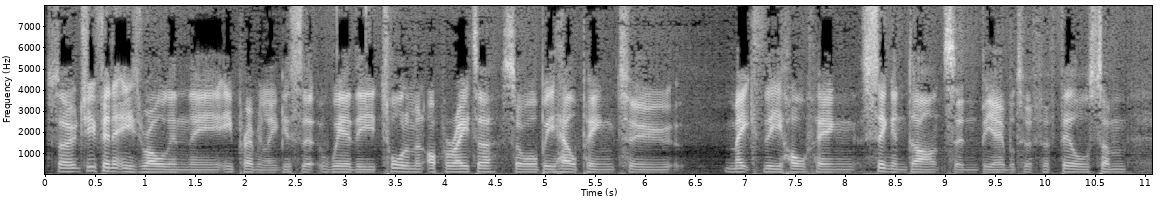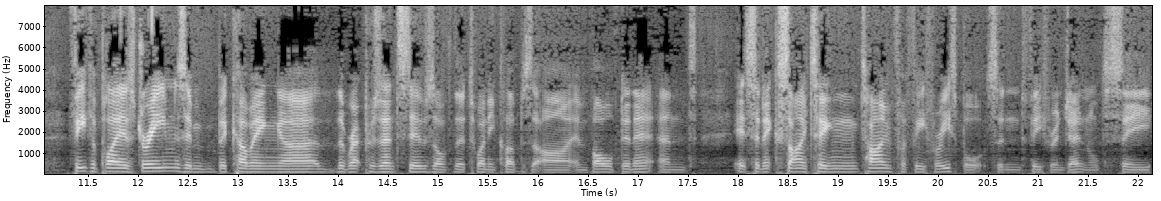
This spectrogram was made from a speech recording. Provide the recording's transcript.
So Gfinity's role in the E Premier League is that we're the tournament operator, so we'll be helping to make the whole thing sing and dance and be able to fulfil some FIFA players' dreams in becoming uh, the representatives of the 20 clubs that are involved in it. And it's an exciting time for FIFA esports and FIFA in general to see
